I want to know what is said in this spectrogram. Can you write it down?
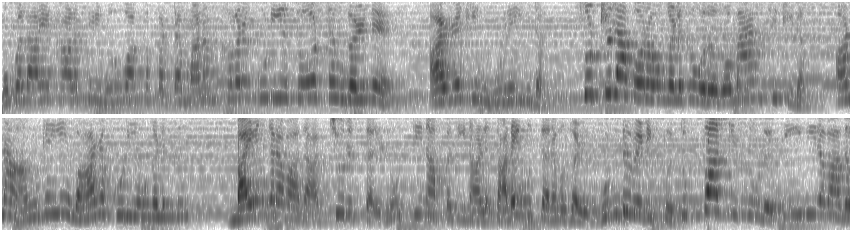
முகலாய காலத்தில் உருவாக்கப்பட்ட மனம் கவரக்கூடிய தோட்டங்கள்னு அழகின் உறைவிடம். சுற்றுலா போறவங்களுக்கு ஒரு ரொமான்டிக் இடம். ஆனா அங்கேயே வாழக்கூடியவங்களுக்கு பயங்கரவாத அச்சுறுத்தல் நூத்தி நாற்பத்தி நாலு தடை உத்தரவுகள் குண்டுவெடிப்பு துப்பாக்கி சூடு தீவிரவாத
